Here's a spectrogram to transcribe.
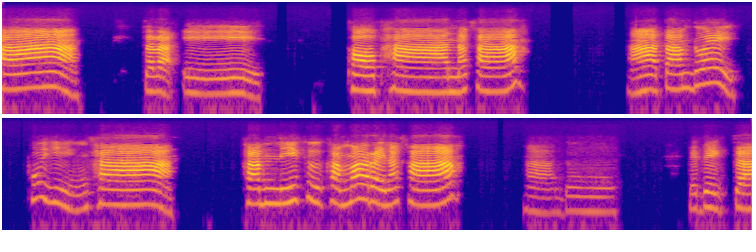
ค่ะ สระเอ พอพานนะคะอ่าตามด้วยผู้หญิงค่ะคำนี้คือคำว่าอะไรนะคะอ่าดูเด็กๆจะ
